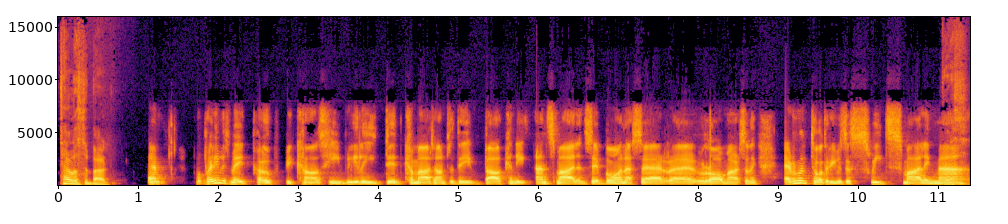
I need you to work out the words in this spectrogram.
Tell us about it. Um, when he was made Pope, because he really did come out onto the balcony and smile and say "Buona sera, Roma" or something, everyone thought that he was a sweet, smiling man,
